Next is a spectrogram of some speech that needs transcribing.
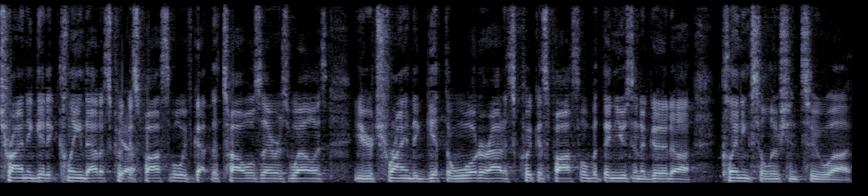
trying to get it cleaned out as quick yeah. as possible. We've got the towels there as well as you're trying to get the water out as quick as possible, but then using a good uh, cleaning solution to uh,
